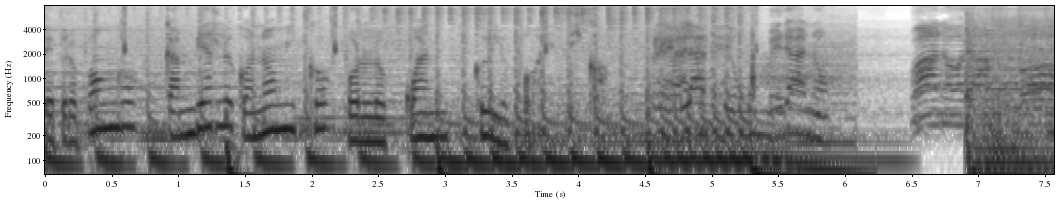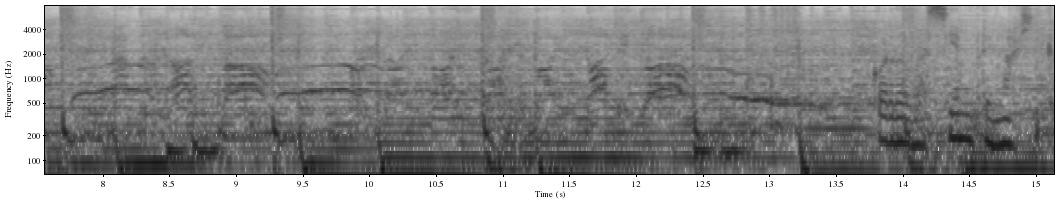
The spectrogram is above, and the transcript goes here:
te propongo cambiar lo económico por lo cuántico y lo poético. Regalate un verano panorámico, gastronómico, histórico y utópico. Córdoba siempre mágica.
